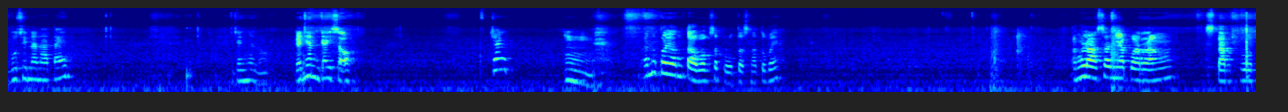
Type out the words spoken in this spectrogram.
Ubusin na natin. Ganyan, oh. Ganyan, guys, oh. Diyan. Mm. Ano kaya ang tawag sa prutas na to ba? Ang lasa niya parang star fruit.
